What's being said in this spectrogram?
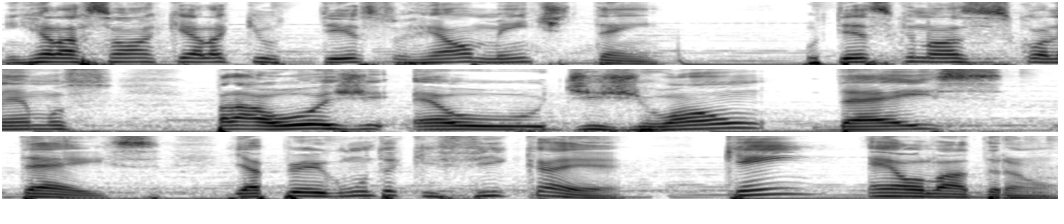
em relação àquela que o texto realmente tem. O texto que nós escolhemos para hoje é o de João 10, 10. E a pergunta que fica é: quem é o ladrão?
